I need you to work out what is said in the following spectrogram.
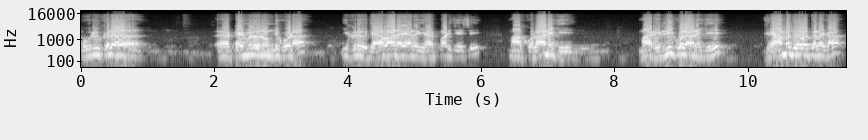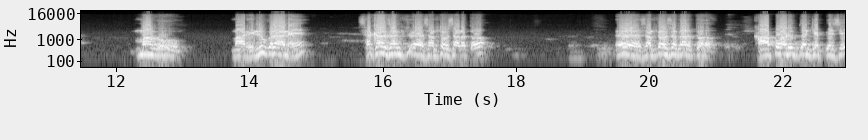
పూర్వీకుల టైంలో నుండి కూడా ఇక్కడ దేవాలయాలు ఏర్పాటు చేసి మా కులానికి మా రెల్లి కులానికి గ్రామ దేవతలుగా మాకు మా రెల్లి కులాన్ని సకల సంతోషాలతో సంతోషాలతో కాపాడుద్దని చెప్పేసి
